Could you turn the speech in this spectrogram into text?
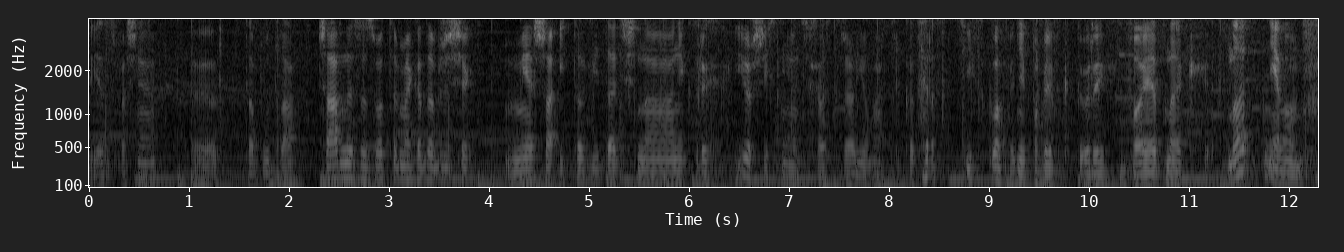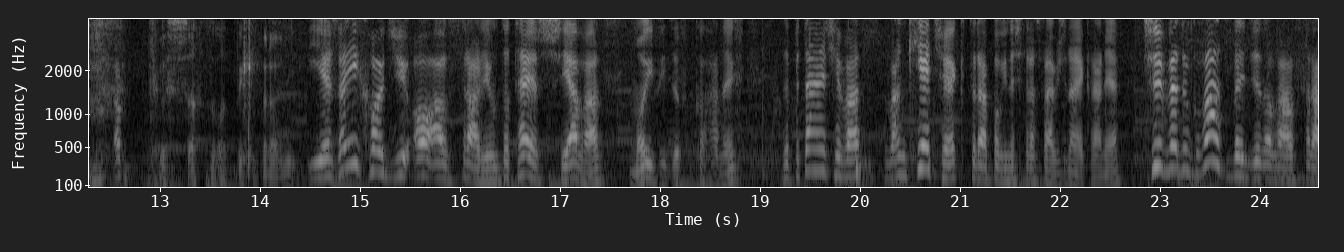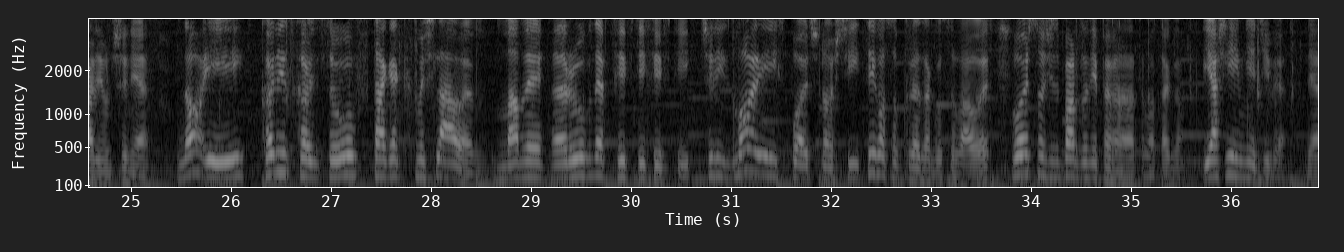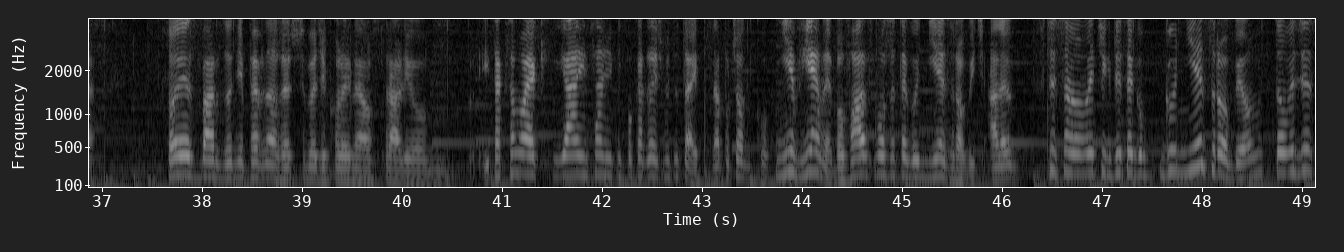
y, jest właśnie y, ta butla. Czarny ze złotym mega dobrze się miesza i to widać na niektórych już istniejących Australiumach, tylko teraz ci z głowy nie powiem których, bo jednak no nie mam dużo złotych broni. Jeżeli chodzi o Australię, to też ja was, moich widzów kochanych, zapytałem się was w ankiecie, która powinna się teraz pojawić na ekranie, czy według was będzie nowa Australią, czy nie. No i koniec końców, tak jak myślałem, mamy równe 50-50, czyli z mojej społeczności i tych osób, które zagłosowały, społeczność jest bardzo niepewna na temat tego. I ja się im nie dziwię, nie? To jest bardzo niepewna rzecz, czy będzie kolejna Australium. I tak samo jak ja Insanity pokazaliśmy tutaj na początku. Nie wiemy, bo Valve może tego nie zrobić, ale w tym samym momencie, gdy tego go nie zrobią, to będzie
